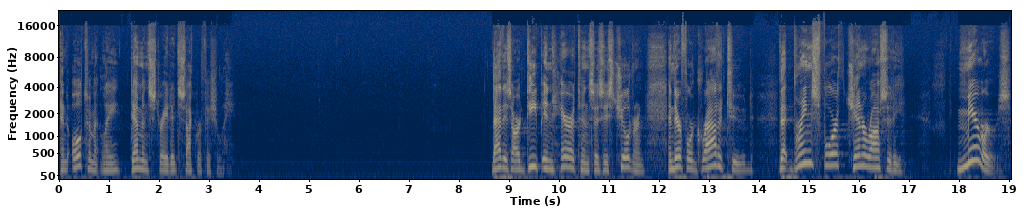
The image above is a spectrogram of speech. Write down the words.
and ultimately demonstrated sacrificially. That is our deep inheritance as His children, and therefore gratitude that brings forth generosity mirrors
